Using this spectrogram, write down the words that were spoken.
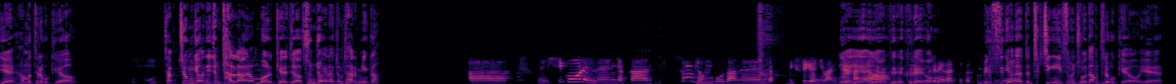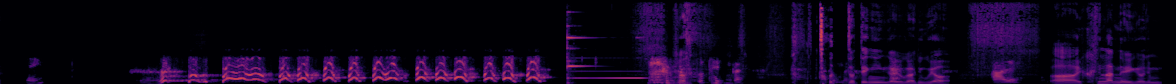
예 한번 들어볼게요. 네. 잡종견이 좀 달라요? 뭐 이렇게 저 순종이랑 좀 다릅니까? 아, 시골에는 약간 약간 믹스견이 예, 예, 많잖아요. 예, 그래, 그래 요. 그래가지고. 믹스견의 네. 어떤 특징이 있으면 좋은데 한번 들어볼게요. 예. 네. 또 땡인가요? 아, 또? 또 땡인가요가 아니고요. 아, 네. 아, 큰일 났네. 이거 좀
